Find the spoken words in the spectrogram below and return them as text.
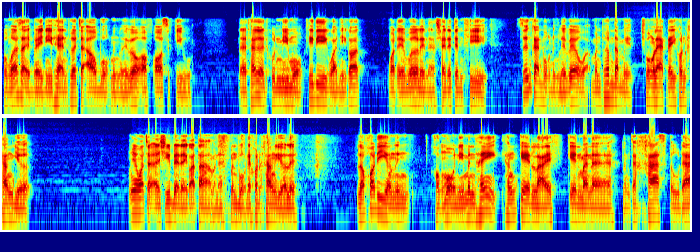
ผมก็ใส่ใบนี้แทนเพื่อจะเอาบวกหนึ่งเลเวล of all skill นะถ้าเกิดคุณมีหมวกที่ดีกว่านี้ก็ whatever เลยนะ ใช้ได้เต็มที่ ซึ่งการบวกหนึ่งเลเวลอะมันเพิ่มดาเมจช่วงแรกได้ค่อนข้างเยอะไม่ว่าจะอาชีพใดๆก็ตามนะมันบวกได้ค่อนข้างเยอะเลย แล้วข้อดีอย่างหนึ่งของหมดนี้มันให้ทั้งเกณฑ์ไลฟ์เกณฑ์มานาหลังจากฆ่าศัตรูได้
